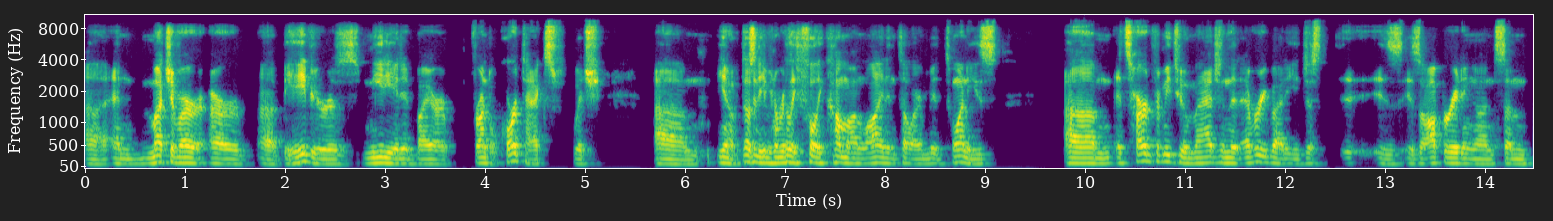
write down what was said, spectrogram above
Uh, and much of our, our uh, behavior is mediated by our frontal cortex, which um, you know doesn't even really fully come online until our mid 20s. Um, it's hard for me to imagine that everybody just is is operating on some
